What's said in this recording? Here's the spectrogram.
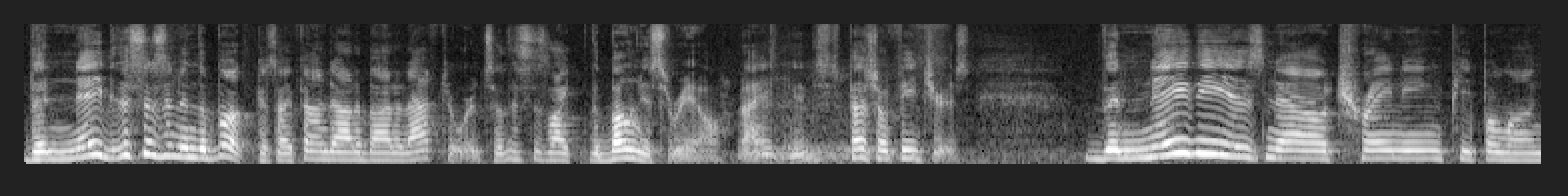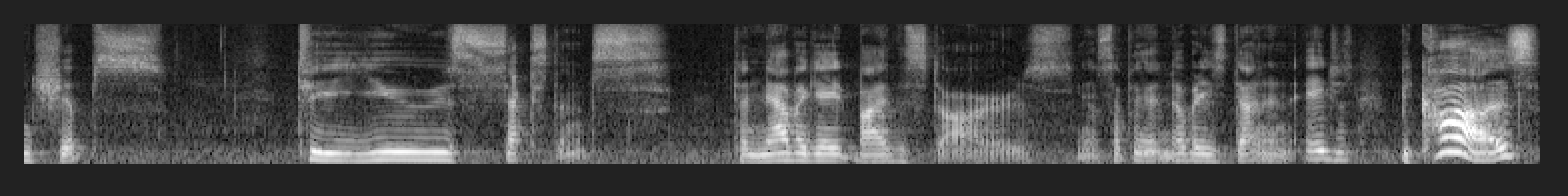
the Navy, this isn't in the book because I found out about it afterwards, so this is like the bonus reel, right? It's special features. The Navy is now training people on ships to use sextants to navigate by the stars, you know, something that nobody's done in ages, because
